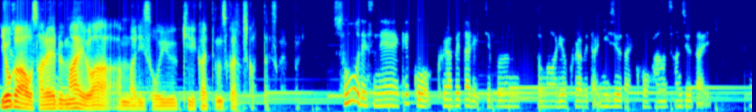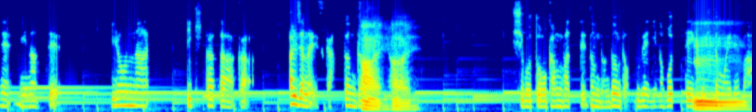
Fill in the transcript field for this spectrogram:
ヨガをされる前は、あんまりそういう切り替えって難しかったですか、やっぱり？そうですね。結構比べたり、自分と周りを比べたり、20代後半、30代、ね、になって、いろんな生き方があるじゃないですか。どんどん。はいはい。仕事を頑張って、どんどんどんどん上に登っていく人もいれば、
